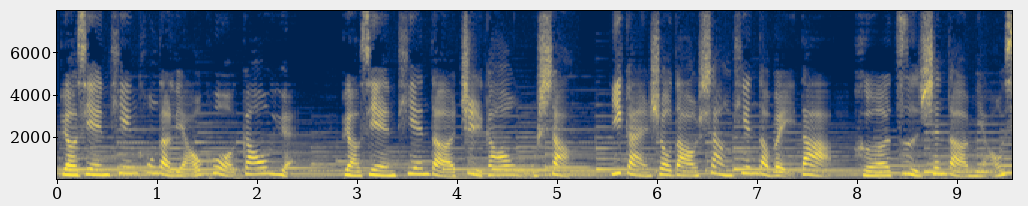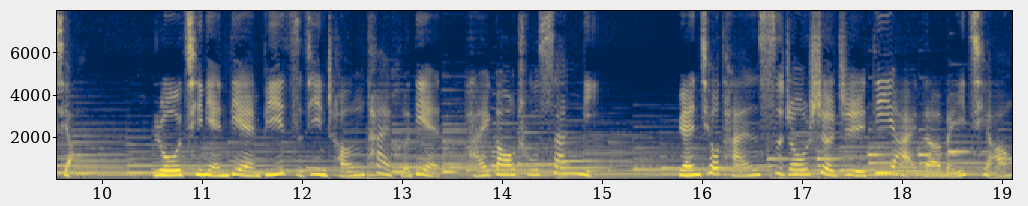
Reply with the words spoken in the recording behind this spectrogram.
表现天空的辽阔高远。表现天的至高无上，以感受到上天的伟大和自身的渺小。如祈年殿比紫禁城太和殿还高出三米，圆丘坛四周设置低矮的围墙，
